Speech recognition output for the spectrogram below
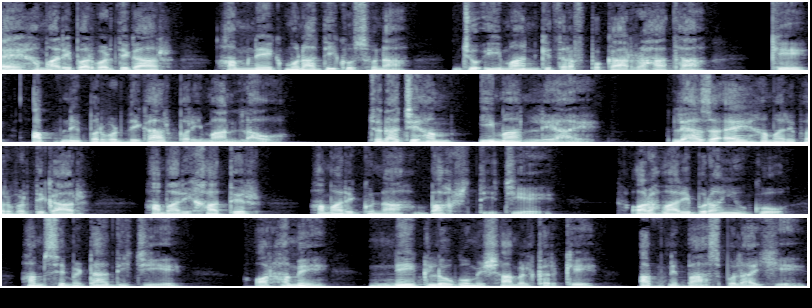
ए, हमारे परवरदिगार, हमने एक मुनादी को सुना, जो ईमान की तरफ़ पुकार रहा था, कि अपने परवरदिगार पर ईमान लाओ। चुनाचे हम ईमान ले आए। लिहाजा, ए, हमारे परवरदिगार, हमारी खातिर, हमारे गुनाह बख्श दीजिए, और हमारी बुराइयों को हमसे मिटा दीजिए, और हमें नेक लोगों में शामिल करके अपने पास बुलाइए।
